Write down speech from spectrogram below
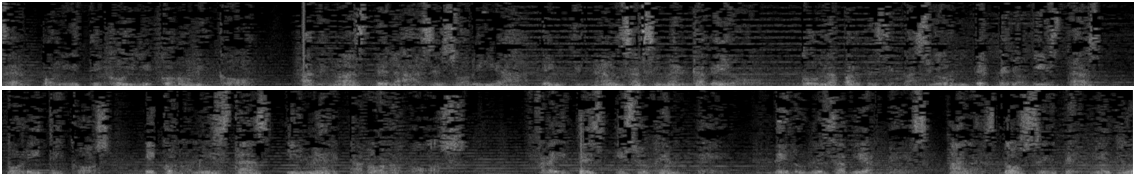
ser político y económico, además de la asesoría en finanzas y mercadeo, con la participación de periodistas, políticos, economistas y mercadólogos. Freites y su gente, de lunes a viernes a las 12 del mediodía.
